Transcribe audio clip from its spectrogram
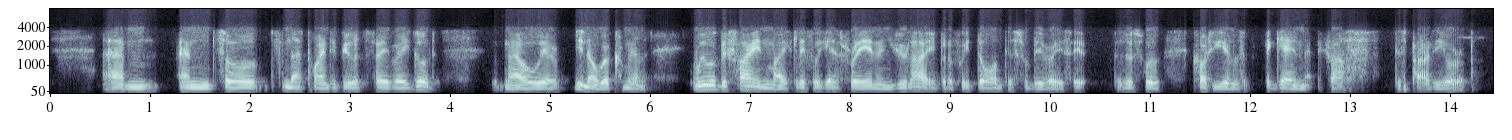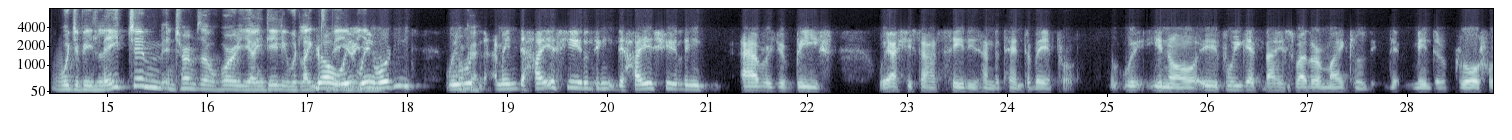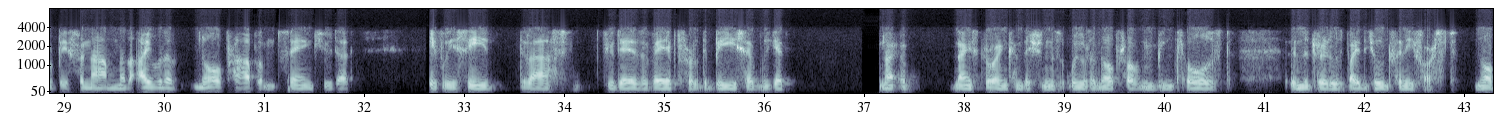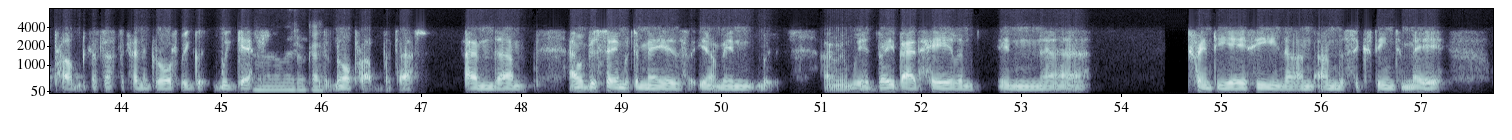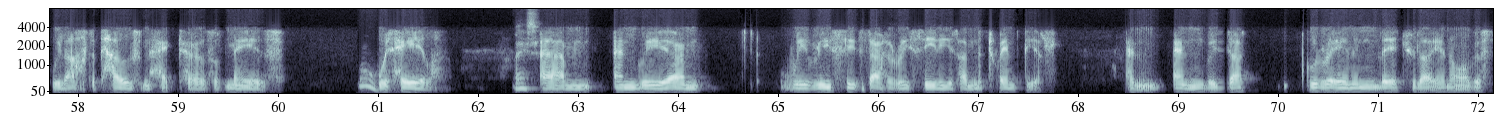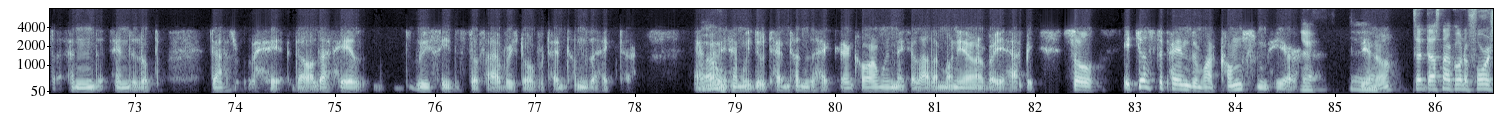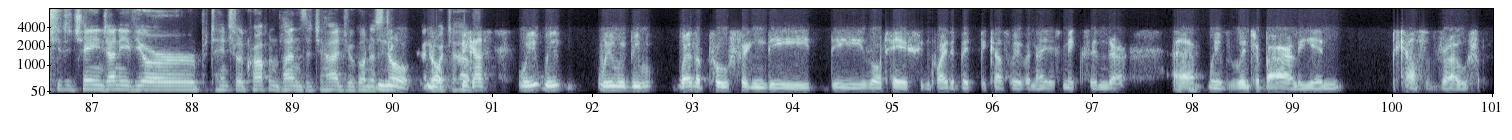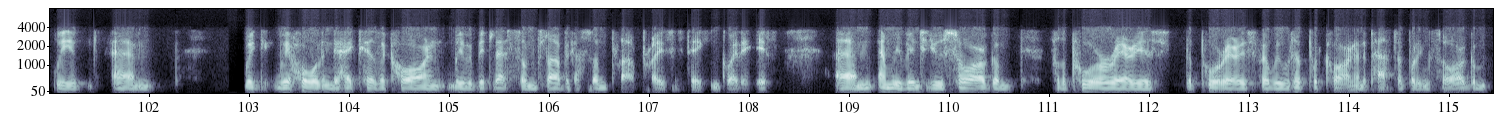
Um, and so, from that point of view, it's very very good. Now we're you know we're coming on. We will be fine, Michael, if we get rain in July, but if we don't, this will be very. This will cut yields again across this part of Europe. Would you be late, Jim, in terms of where you ideally would like no, to be? No, we, we wouldn't. We okay. wouldn't. I mean, the highest yielding, the highest yielding average of beet, we actually start seeding on the 10th of April. We, you know, if we get nice weather, Michael, I mean, the growth would be phenomenal. I would have no problem saying to you that if we see the last few days of April, the beet, and we get uh, nice growing conditions, we would have no problem being closed in the drills by the June 21st. No problem, because that's the kind of growth we we get. Right, okay. No problem with that. And um, and we'll be same with the maize, you know, I mean, I mean, we had very bad hail in in uh, 2018 on on the 16th of May. We lost a thousand hectares of maize Ooh. with hail. Right. Um, and we um, we reseed, started reseeding it on the 20th, and and we got good rain in late July and August, and ended up that all that hail reseeded stuff averaged over ten tons a hectare. And wow. anytime we do ten tons a hectare in corn, we make a lot of money and are very happy. So it just depends on what comes from here. Yeah. Yeah, you know, that's not going to force you to change any of your potential cropping plans that you had. You're going to no, no, because we, we we would be weatherproofing the the rotation quite a bit because we have a nice mix in there. Uh, we've winter barley in, because of drought. We um, we we're holding the hectares of corn. We have a bit less sunflower because sunflower price is taking quite a hit. Um, and we've introduced sorghum for the poorer areas, the poor areas where we would have put corn in the past of putting sorghum,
